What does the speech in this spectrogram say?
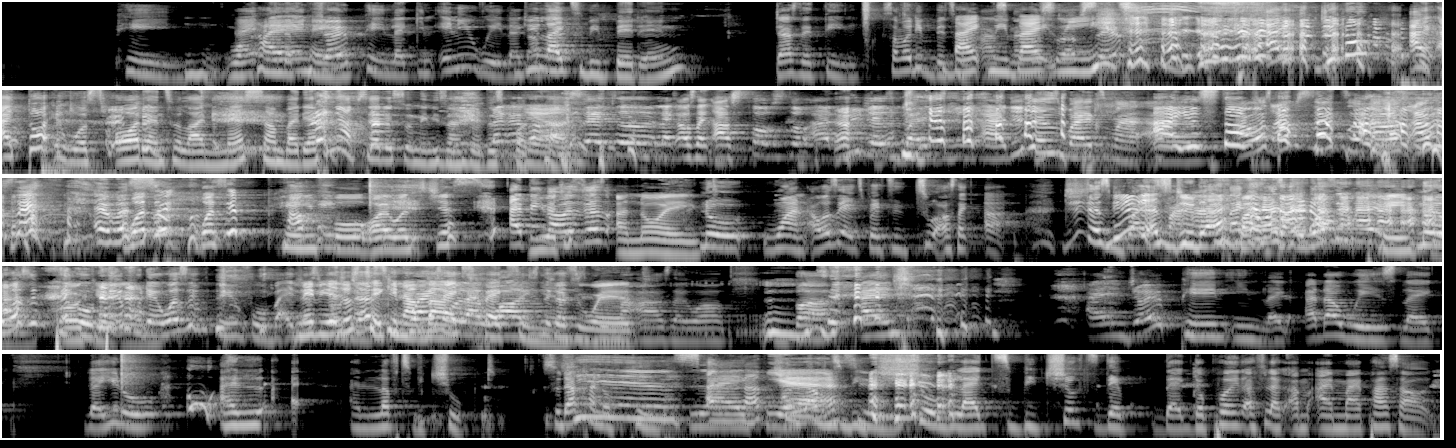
Pain. Mm-hmm. What I, kind I of enjoy pain? pain, like in any way. Like Do you I've like had- to be bitten? That's the thing. Somebody bit Bite my me, ass and bite got so me. upset. you know, I, I thought it was odd until I met somebody. I think I've said it so many times on this Like I got podcast. like I was like, ah, stop, stop. And you just bite me. And you just bite my ass. Ah, you stopped. I was upset. I was upset. It was, Was so- it was it How painful, or it was just? I think I was just- annoying. No, one, I wasn't expecting two. I was like, ah, did you just Did you just do that? Like, But- it it wasn't painful. No, it wasn't painful. Okay. Painful. There wasn't painful, but it Maybe just you're was just taking aback. Like, wow, this it. Just weird. My ass, like wow. But I enjoy, I enjoy pain in like other ways, like like you know. Oh, I I love to be choked. So that kind of thing. pain, I like love I love to be choked, like to be choked. The like the point I feel like I'm I might pass out.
